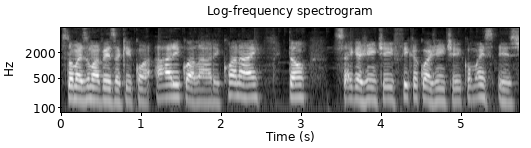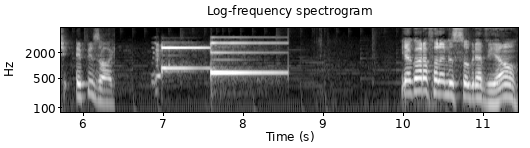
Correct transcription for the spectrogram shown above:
Estou mais uma vez aqui com a Ari, com a Lara e com a Nai. Então, segue a gente aí, fica com a gente aí com mais este episódio. E agora falando sobre avião,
